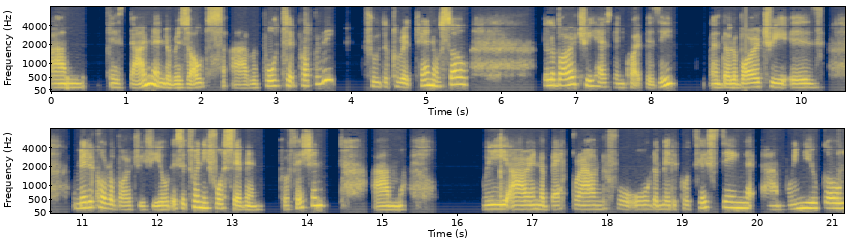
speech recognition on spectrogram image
um, is done and the results are reported properly through the correct channel. So the laboratory has been quite busy. And the laboratory is medical laboratory field. It's a 24 7 profession. Um, we are in the background for all the medical testing. Um, when you go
